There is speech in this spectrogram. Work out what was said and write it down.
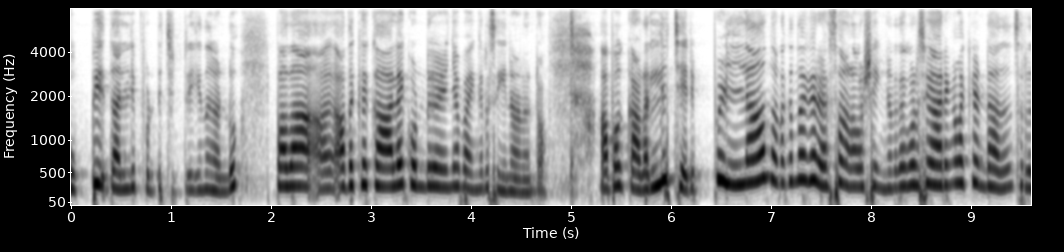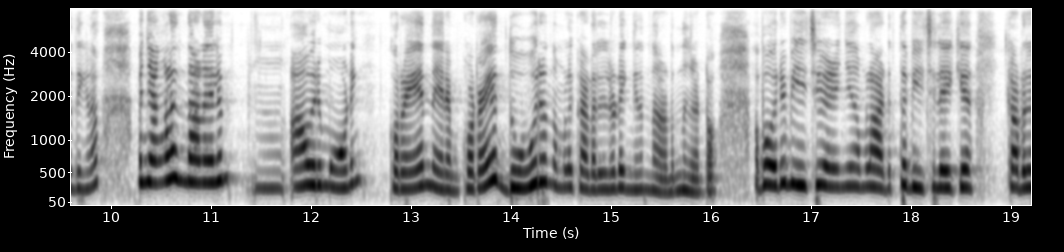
കുപ്പി തല്ലി പൊട്ടിച്ചിട്ടിരിക്കുന്നത് കണ്ടു. അപ്പോൾ അതാ അതൊക്കെ കാലെ കൊണ്ടു കഴിഞ്ഞാൽ ഭയങ്കര സീനാണ് കേട്ടോ. അപ്പോൾ കടലിൽ ചെരുപ്പില്ലാതെ നടക്കുന്നതൊക്കെ രസമാണ്. പക്ഷേ ഇങ്ങനത്തെ കുറച്ച് കാര്യങ്ങളൊക്കെ ഉണ്ട്. അതും ശ്രദ്ധിക്കണം. അപ്പോൾ ഞങ്ങൾ എന്താണേലും ആ ഒരു മോർണിംഗ് കുറേ നേരം കുറേ ദൂരം നമ്മൾ കടലിലൂടെ ഇങ്ങനെ നടന്നു കേട്ടോ. അപ്പോൾ ഒരു ബീച്ച് കഴിഞ്ഞ് നമ്മൾ അടുത്ത ബീച്ചിലേക്ക് കടൽ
